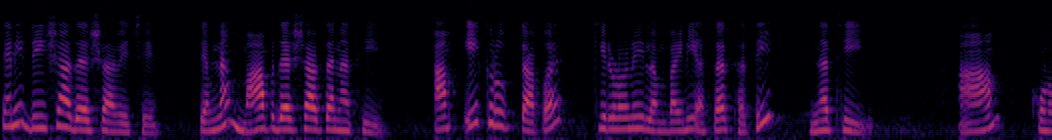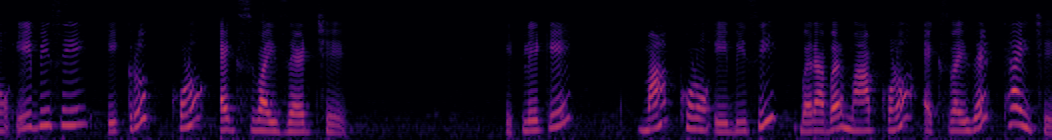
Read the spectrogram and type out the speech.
તેની દિશા દર્શાવે છે. તેમના માપ દર્શાવતા નથી. આમ એકરૂપતા પર કિરણોની લંબાઈની અસર થતી નથી. આમ ખૂણો એબીસી એકરૂપ ખૂણો એક્સ વાય ઝેડ છે. એટલે કે માપ ખૂણો એબીસી બરાબર માપ ખૂણો એક્સ વાય ઝેડ થાય છે.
